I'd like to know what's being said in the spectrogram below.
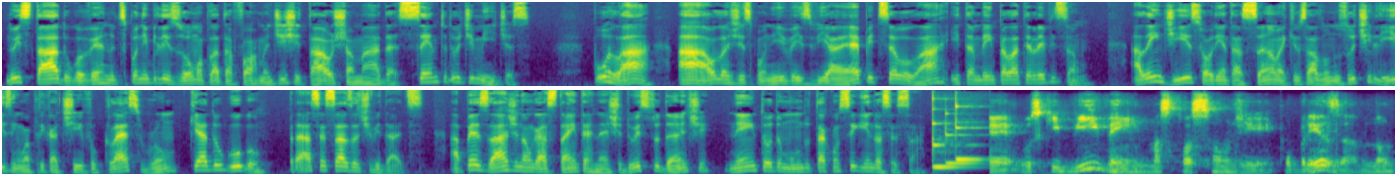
No estado, o governo disponibilizou uma plataforma digital chamada Centro de Mídias. Por lá, há aulas disponíveis via app de celular e também pela televisão. Além disso, a orientação é que os alunos utilizem o aplicativo Classroom, que é do Google, para acessar as atividades. Apesar de não gastar a internet do estudante, nem todo mundo está conseguindo acessar. É, os que vivem numa situação de pobreza não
